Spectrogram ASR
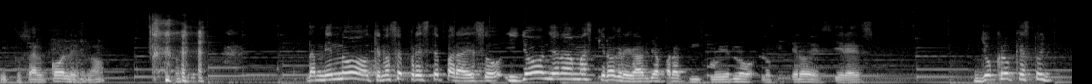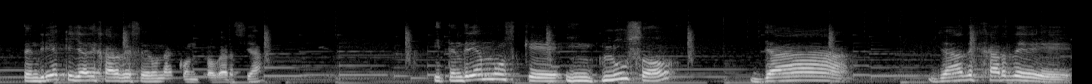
Y, tus alcoholes, ¿no? También no, que no se preste para eso. Y yo ya nada más quiero agregar, ya para concluir lo que quiero decir es, yo creo que esto tendría que ya dejar de ser una controversia y tendríamos que incluso ya, ya dejar de,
